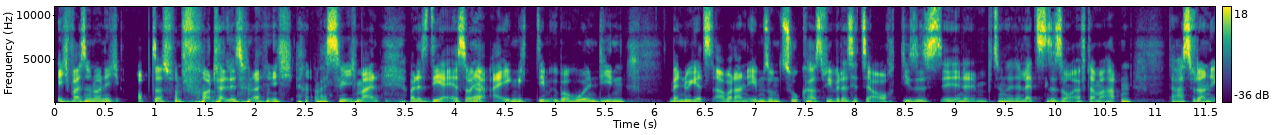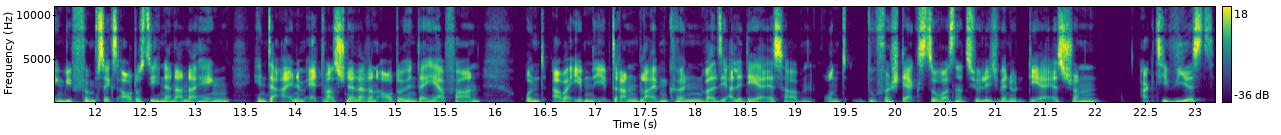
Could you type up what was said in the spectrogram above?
Ich weiß nur noch nicht, ob das von Vorteil ist oder nicht. Weißt du, wie ich meine? Weil das DRS soll ja. ja. eigentlich dem Überholen dienen. Wenn du jetzt aber dann eben so einen Zug hast, wie wir das jetzt ja auch dieses, äh, in der, beziehungsweise in der letzten Saison öfter mal hatten, da hast du dann irgendwie fünf, sechs Autos, die hintereinander hängen, hinter einem etwas schnelleren Auto hinterherfahren und aber eben dranbleiben können, weil sie alle DRS haben. Und du verstärkst sowas natürlich, wenn du DRS schon aktivierst,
